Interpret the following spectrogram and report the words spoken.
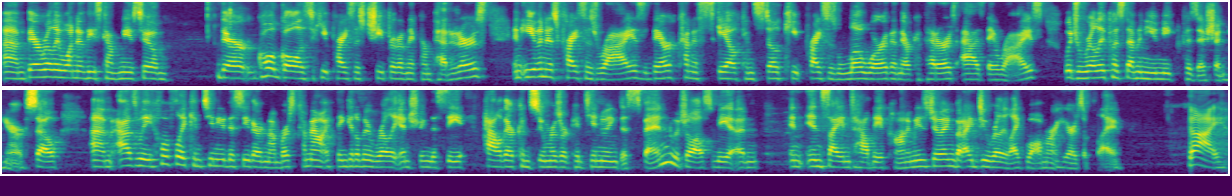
Um, they're really one of these companies who their whole goal is to keep prices cheaper than their competitors. And even as prices rise, their kind of scale can still keep prices lower than their competitors as they rise, which really puts them in a unique position here. So, um, as we hopefully continue to see their numbers come out, I think it'll be really interesting to see how their consumers are continuing to spend, which will also be an, an insight into how the economy is doing. But I do really like Walmart here as a play. Guy,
